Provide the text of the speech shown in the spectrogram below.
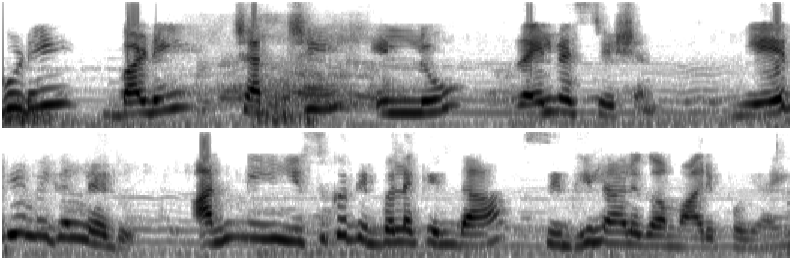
గుడి బడి చర్చి ఇల్లు రైల్వే స్టేషన్ ఏది మిగల్లేదు. అన్ని ఇసుక దిబ్బల కింద శిథిలాలుగా మారిపోయాయి.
